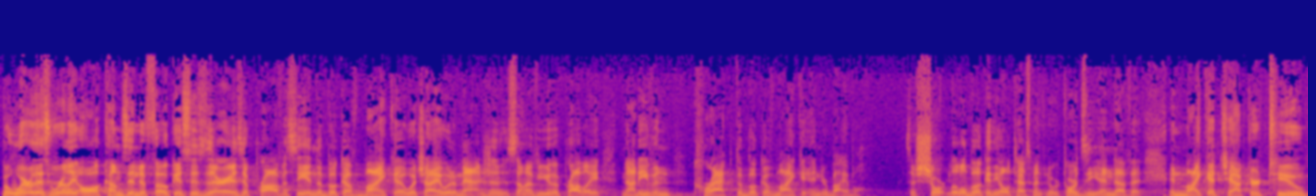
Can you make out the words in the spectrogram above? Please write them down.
But where this really all comes into focus is there is a prophecy in the book of Micah, which I would imagine that some of you have probably not even cracked the book of Micah in your Bible. It's a short little book in the Old Testament towards the end of it. In Micah chapter 2,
